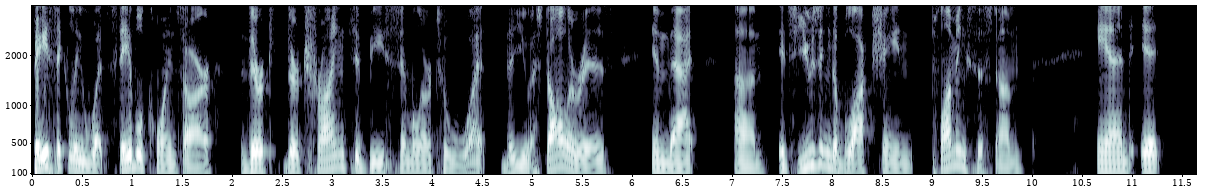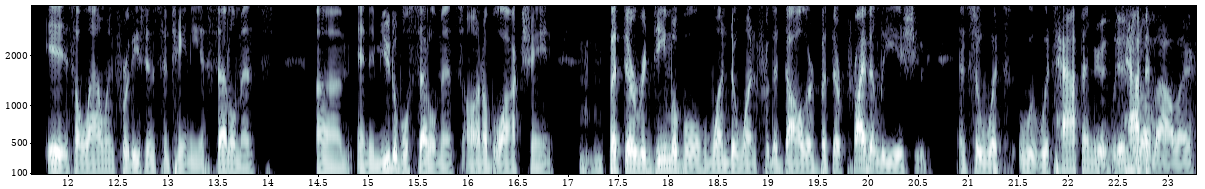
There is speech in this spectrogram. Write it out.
basically, what stable coins are, they're they're trying to be similar to what the U.S. dollar is in that um, it's using the blockchain plumbing system, and it is allowing for these instantaneous settlements um, and immutable settlements on a blockchain Mhm. but they're redeemable one to one for the dollar, but they're privately issued. And so what's what's happened? Your What's happened? dollar.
